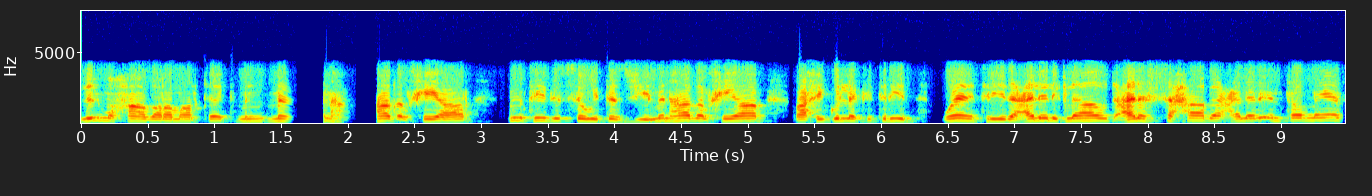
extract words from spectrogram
للمحاضرة مالتك من من هذا الخيار. تريد تسوي تسجيل من هذا الخيار راح يقول لك تريد وين تريده على ال cloud على السحابة على الإنترنت.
